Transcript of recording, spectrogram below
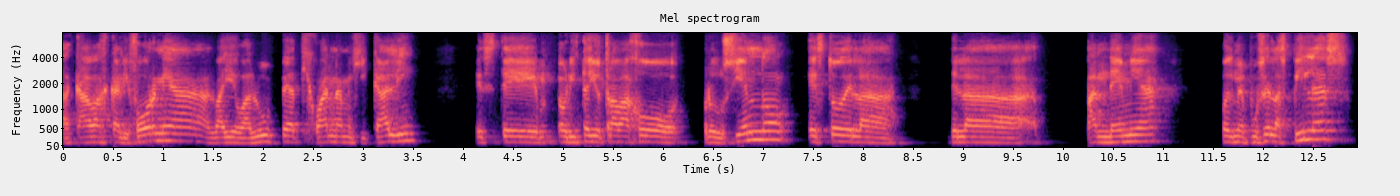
acá a Baja California, al Valle de Guadalupe, a Tijuana, Mexicali. Este, ahorita yo trabajo produciendo esto de la, de la pandemia, pues me puse las pilas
